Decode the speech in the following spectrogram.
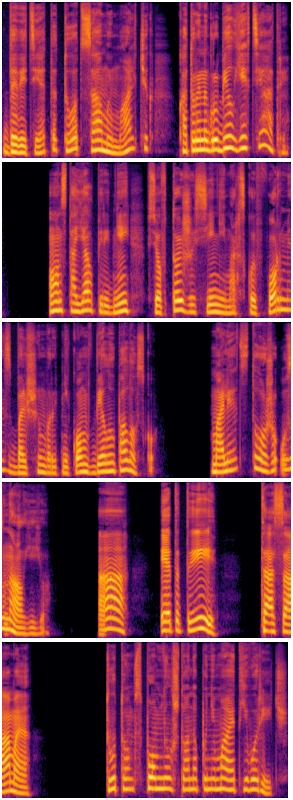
да ведь это тот самый мальчик, который нагрубил ей в театре». Он стоял перед ней все в той же синей морской форме с большим воротником в белую полоску. Малец тоже узнал ее. «А, это ты! Та самая!» Тут он вспомнил, что она понимает его речь.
